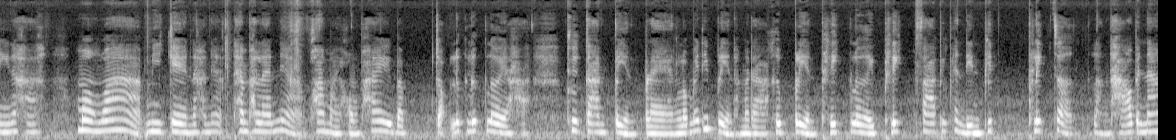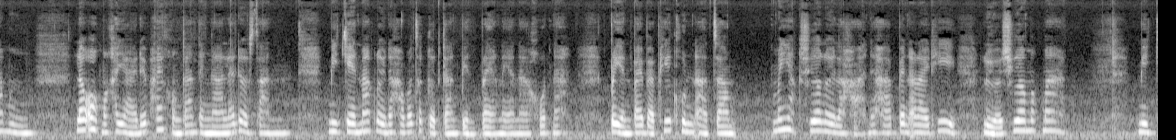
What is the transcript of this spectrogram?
นี้นะคะ มองว่ามีเกณฑ์นะคะเนี่ยแทมเพลนเนี่ยความหมายของไพ่แบบเจาะลึกๆเลยอะค่ะ คือการเปลี่ยนแปลงเราไม่ได้เปลี่ยนธรรมดา คือเปลี่ยนพลิกเลยพลิกฟ้าพลิกแผ่นดินพลิก พลิกจากหลังเท้าเป็นหน้ามือ แล้วออกมาขยายด้วยไพ่ของการแต่งงานและเดอะซัน มีเกณฑ์มากเลยนะคะ ว่าจะเกิดการเปลี่ยนแปลงในอนาคตนะ เปลี่ยนไปแบบที่คุณอาจจะไม่อยากเชื่อเลยล่ะค่ะนะคะ เป็นอะไรที่เหลือเชื่อมากๆ มีเก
